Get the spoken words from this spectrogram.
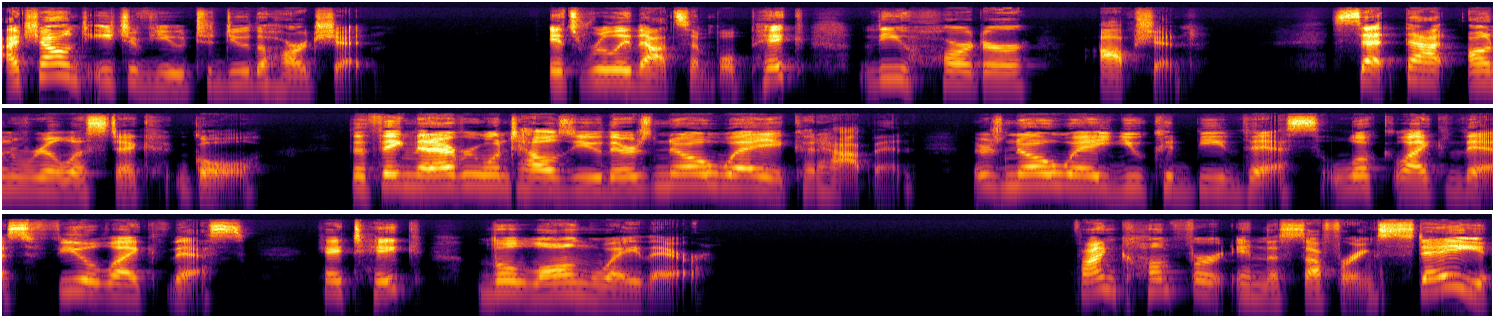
I challenge each of you to do the hard shit. It's really that simple. Pick the harder option. Set that unrealistic goal. The thing that everyone tells you there's no way it could happen. There's no way you could be this, look like this, feel like this. Okay, take the long way there. Find comfort in the suffering. Stay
